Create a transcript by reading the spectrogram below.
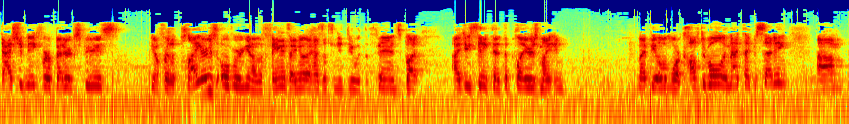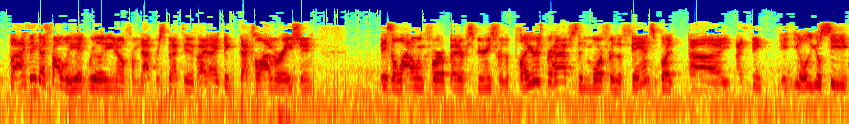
that should make for a better experience, you know, for the players over, you know, the fans. I know that has nothing to do with the fans, but I do think that the players might in, might be a little more comfortable in that type of setting. Um, but I think that's probably it, really. You know, from that perspective, I, I think that collaboration is allowing for a better experience for the players, perhaps, and more for the fans. But uh, I think it, you'll you'll see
